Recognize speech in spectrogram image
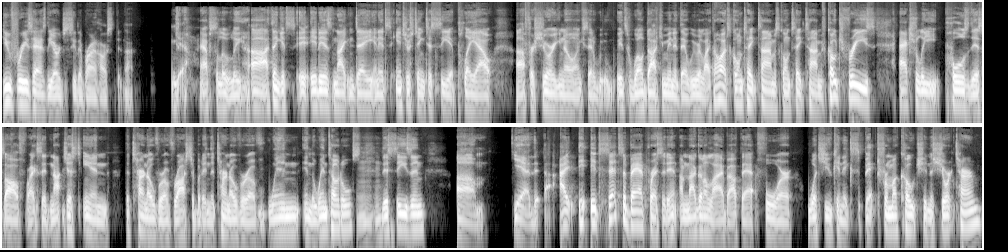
Hugh Freeze has the urgency that Bryan Harsin did not. Yeah, absolutely. Uh, I think it's it, it is night and day, and it's interesting to see it play out uh, for sure. You know, like I said, we, it's well documented that we were like, oh, it's going to take time. It's going to take time. If Coach Freeze actually pulls this off, like I said, not just in the turnover of roster, but in the turnover of win in the win totals Mhm. this season, um, yeah, I it, sets a bad precedent. I'm not going to lie about that for what you can expect from a coach in the short term.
